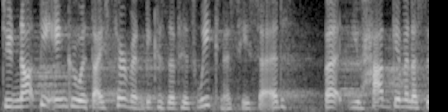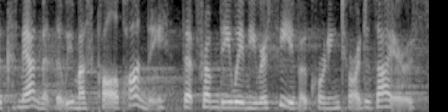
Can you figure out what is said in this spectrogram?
Do not be angry with thy servant because of his weakness, he said. But you have given us a commandment that we must call upon thee, that from thee we may receive according to our desires.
